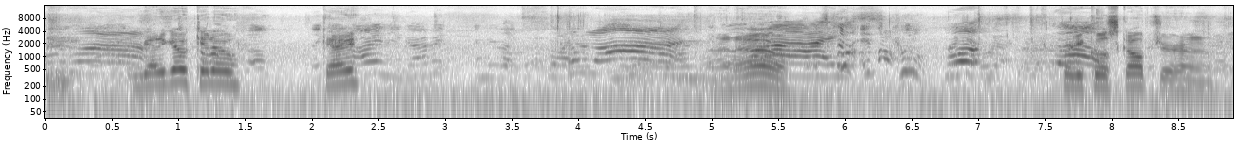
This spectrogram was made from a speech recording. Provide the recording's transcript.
We gotta go, kiddo. Okay. I know. Pretty cool sculpture, huh?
